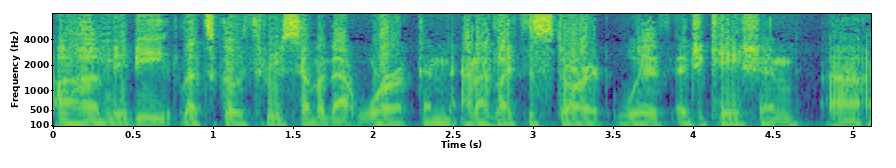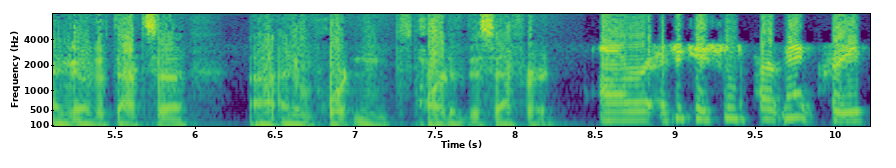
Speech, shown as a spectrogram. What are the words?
Uh, maybe let's go through some of that work, and, and I'd like to start with education. Uh, I know that that's a uh, an important part of this effort. Our education department creates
